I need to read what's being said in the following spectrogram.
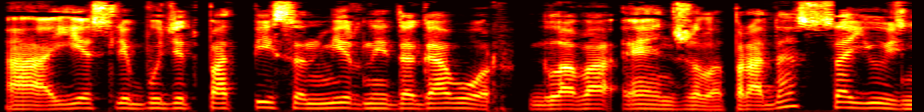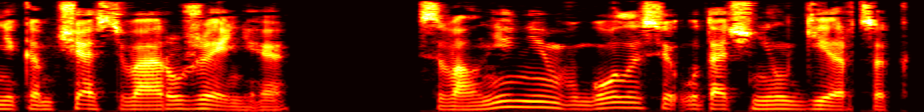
А если будет подписан мирный договор, глава Энджела продаст союзникам часть вооружения?» С волнением в голосе уточнил герцог.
